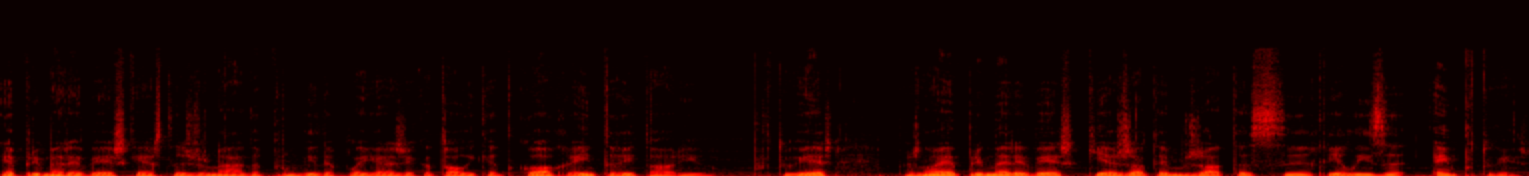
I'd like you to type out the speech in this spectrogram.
É a primeira vez que esta jornada promovida pela Igreja Católica decorre em território português, mas não é a primeira vez que a JMJ se realiza em português.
